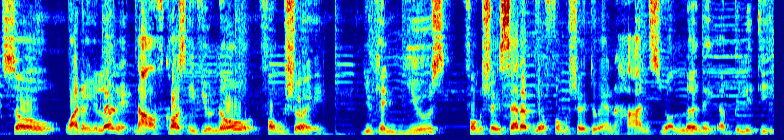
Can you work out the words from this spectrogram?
So why don't you learn it? Now, of course, if you know feng shui, you can use feng shui, set up your feng shui to enhance your learning ability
